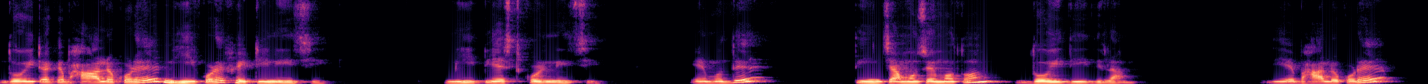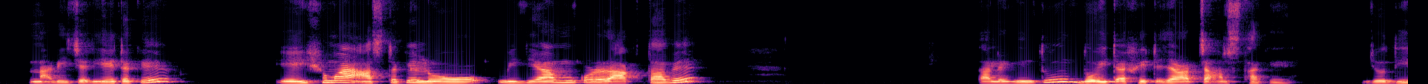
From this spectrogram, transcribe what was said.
দইটাকে ভালো করে মিহি করে ফেটিয়ে নিয়েছি। মিহি পেস্ট করে নিয়েছি। এর মধ্যে তিন চামচের মতন দই দিয়ে দিলাম। দিয়ে ভালো করে নাড়ি চাড়িয়ে এটাকে এই সময় আঁচটাকে লো মিডিয়াম করে রাখতে হবে। তাহলে কিন্তু দইটা ফেটে যাওয়ার চান্স থাকে। যদি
